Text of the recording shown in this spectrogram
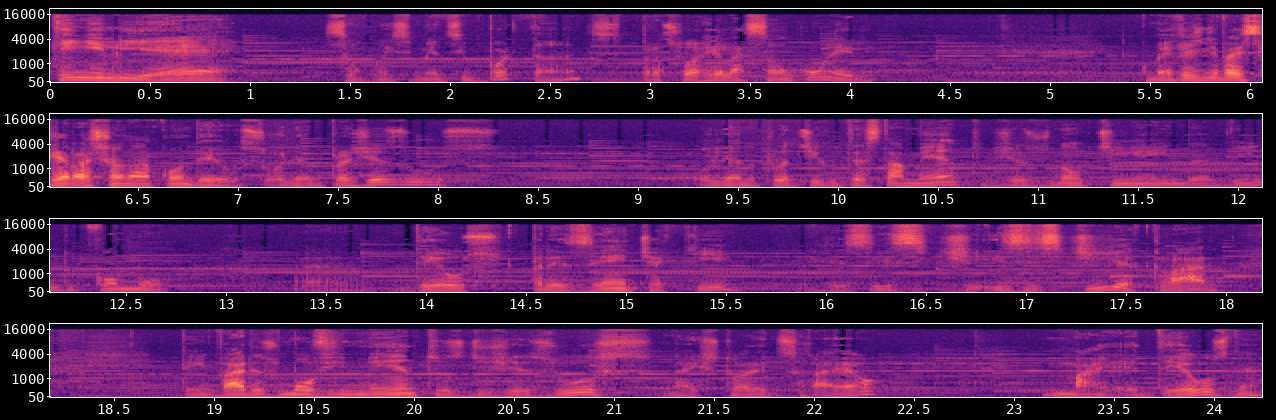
quem Ele é, são conhecimentos importantes para a sua relação com Ele. Como é que a gente vai se relacionar com Deus? Olhando para Jesus, olhando para o Antigo Testamento. Jesus não tinha ainda vindo como é, Deus presente aqui, existia, claro. Tem vários movimentos de Jesus na história de Israel, mas é Deus, né?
